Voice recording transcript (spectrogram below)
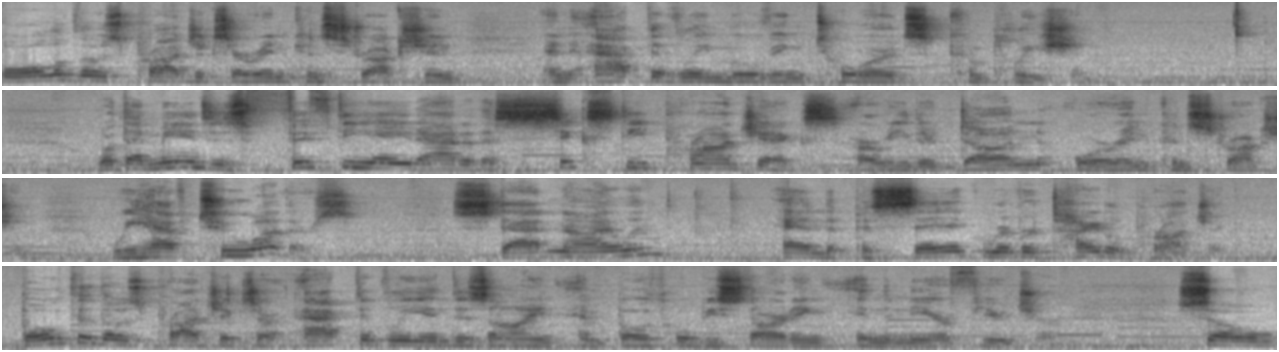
All of those projects are in construction and actively moving towards completion. What that means is 58 out of the 60 projects are either done or in construction. We have two others Staten Island and the Passaic River Tidal Project. Both of those projects are actively in design and both will be starting in the near future. So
